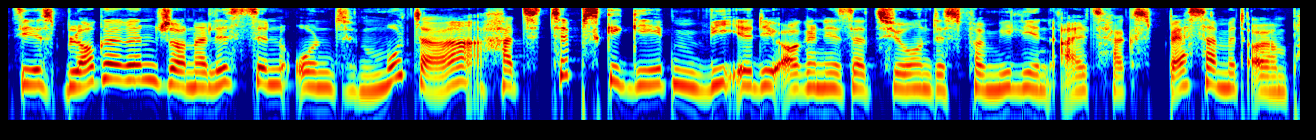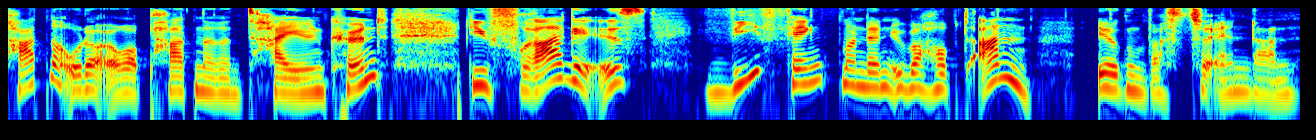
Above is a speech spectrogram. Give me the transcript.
Sie ist Bloggerin, Journalistin und Mutter, hat Tipps gegeben, wie ihr die Organisation des Familienalltags besser mit eurem Partner oder eurer Partnerin teilen könnt. Die Frage ist, wie fängt man denn überhaupt an, irgendwas zu ändern?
